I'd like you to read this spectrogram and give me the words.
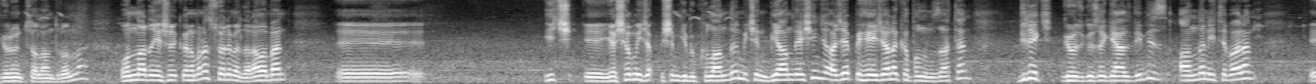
görüntü alan drone'la. Onlar da yaşadıklarını bana söylemediler ama ben e, hiç e, yaşamayacakmışım gibi kullandığım için bir anda yaşayınca acayip bir heyecana kapıldım zaten. Direkt göz göze geldiğimiz andan itibaren e,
